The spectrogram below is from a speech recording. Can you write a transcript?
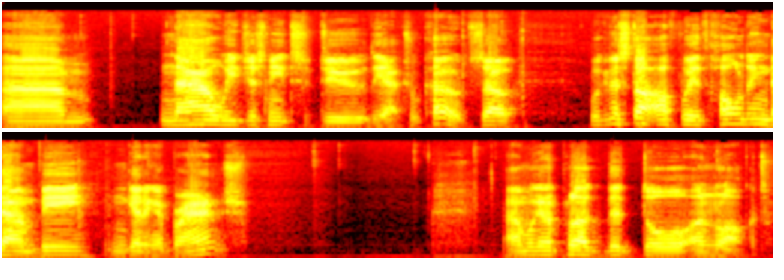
Um, now we just need to do the actual code. So we're going to start off with holding down B and getting a branch. And we're going to plug the door unlocked.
